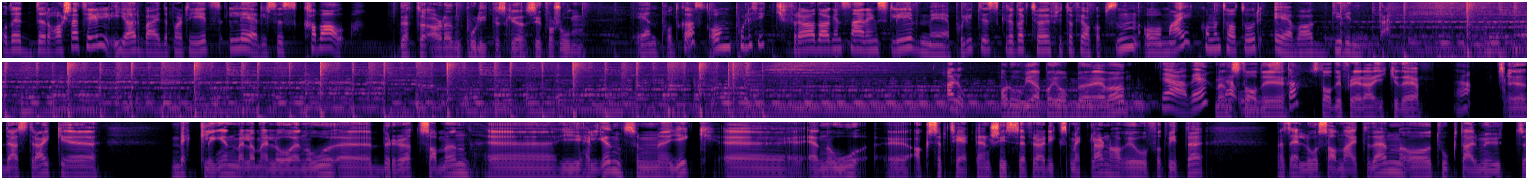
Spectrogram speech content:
Og det drar seg til i Arbeiderpartiets ledelseskabal. Dette er den politiske situasjonen. En podkast om politikk fra Dagens Næringsliv med politisk redaktør Fridtjof Jacobsen og meg, kommentator Eva Grinde. Hallo. Hallo, vi er på jobb, Eva. Det er vi. Men det er stadig, onsdag. stadig flere er ikke det. Ja. Eh, Det er streik. Eh, Meklingen mellom LO og NHO eh, brøt sammen i helgen som gikk. Eh, NHO aksepterte en skisse fra Riksmekleren, har vi jo fått vite. Mens LO sa nei til den, og tok dermed ut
